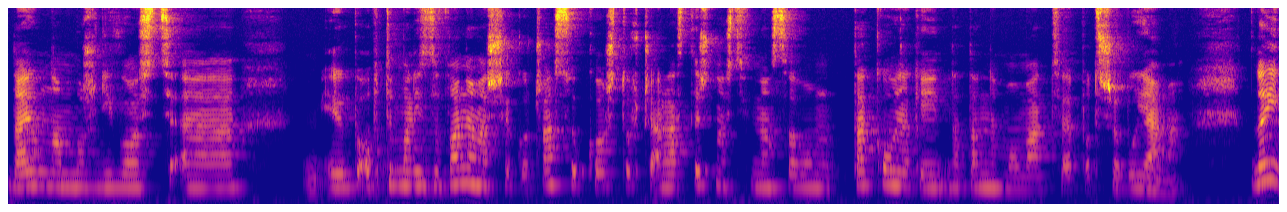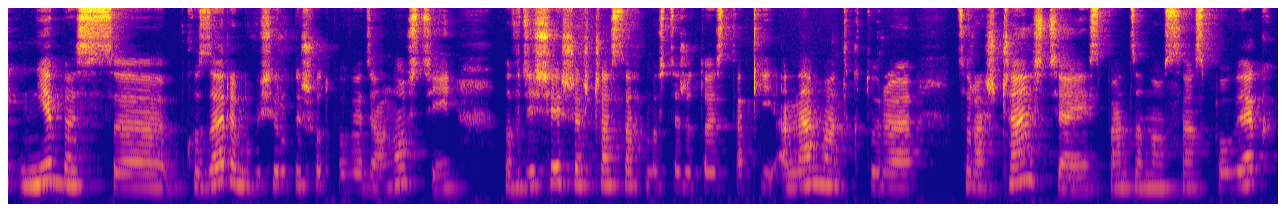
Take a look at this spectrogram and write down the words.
dają nam możliwość e, optymalizowania naszego czasu, kosztów czy elastyczność finansową, taką, jakiej na dany moment potrzebujemy. No i nie bez e, kozery mówi się również o odpowiedzialności. No w dzisiejszych czasach myślę, że to jest taki element, który coraz częściej spędza nam sens powiek,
